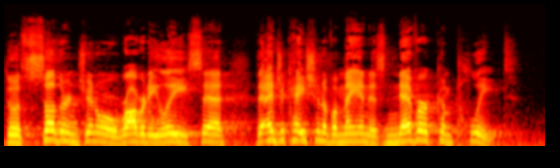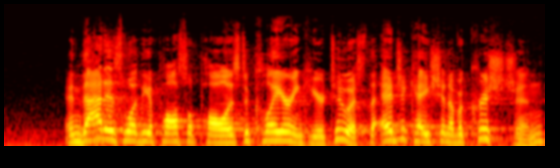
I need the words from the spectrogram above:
the Southern General Robert E. Lee said, The education of a man is never complete and that is what the Apostle Paul is declaring here to us. The education of a Christian,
